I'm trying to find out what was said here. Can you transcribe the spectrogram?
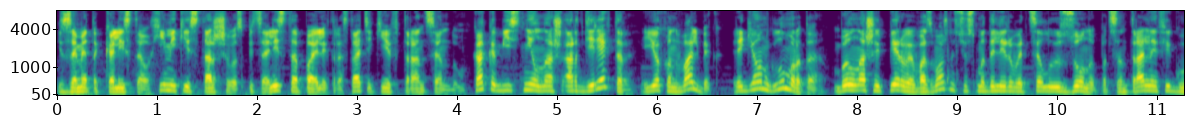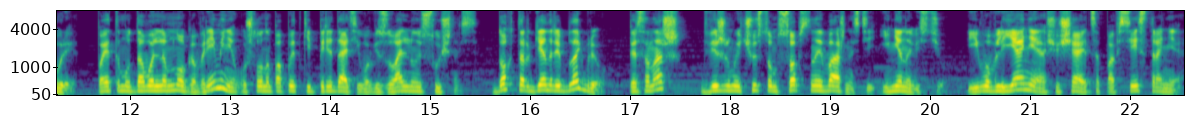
Из заметок Калисты Алхимики, старшего специалиста по электростатике в Трансцендум. Как объяснил наш арт-директор Йохан Вальбек, регион Глумрота был нашей первой возможностью смоделировать целую зону по центральной фигуре, поэтому довольно много времени ушло на попытки передать его визуальную сущность. Доктор Генри Блэкбрю Персонаж, движимый чувством собственной важности и ненавистью, и его влияние ощущается по всей стране,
